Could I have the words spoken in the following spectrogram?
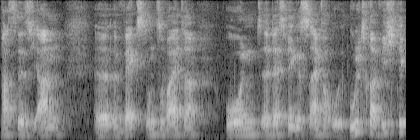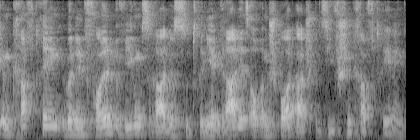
passt er sich an, äh, wächst und so weiter. Und äh, deswegen ist es einfach ultra wichtig, im Krafttraining über den vollen Bewegungsradius zu trainieren, gerade jetzt auch im sportartspezifischen Krafttraining.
